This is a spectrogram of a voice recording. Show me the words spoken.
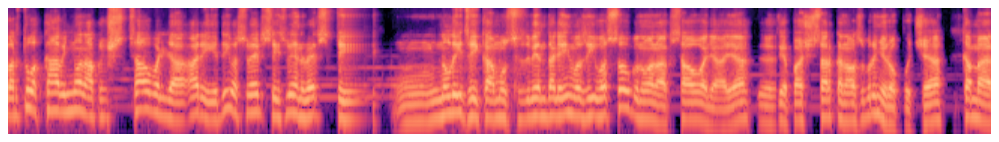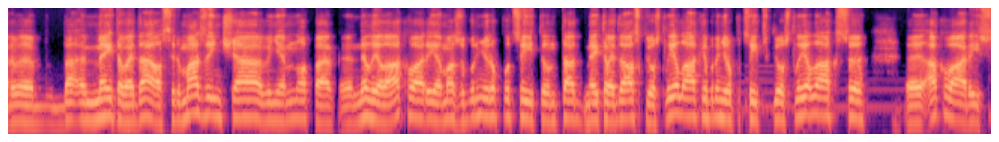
par to, kā viņi nonākuši savvaļā, arī ir divas versijas. Viena versija nu, līdzīgi kā mums viena daļa invazīvo sugu nonāk savvaļā, ja tie paši sarkanās bruņurupuči. Ja? Kamēr eh, meita vai dēls ir maziņš, ja? viņiem nopērk eh, nelielā akvārijā mazu bruņurupucīti, un tad meita vai dēls kļūst lielāki, bruņurupucītis kļūst lielāks, eh, akvārijas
